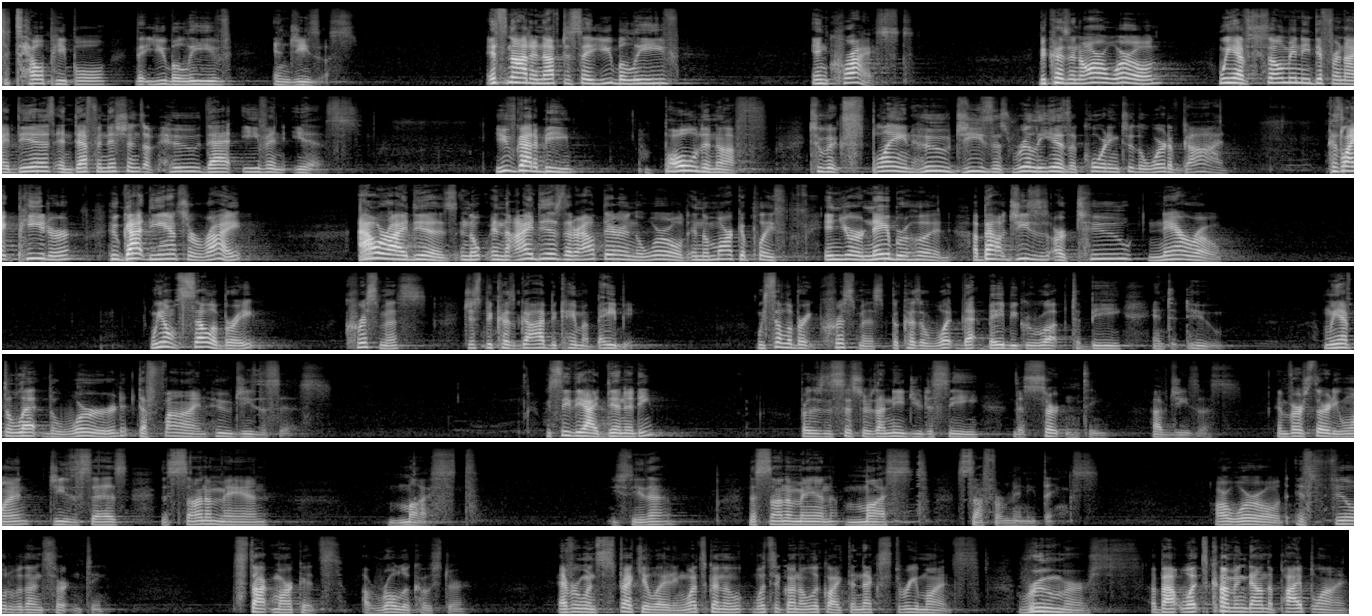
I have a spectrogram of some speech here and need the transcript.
to tell people that you believe in Jesus. It's not enough to say you believe in Christ. Because in our world, we have so many different ideas and definitions of who that even is. You've got to be bold enough to explain who Jesus really is according to the Word of God. Because, like Peter, who got the answer right, our ideas and the, and the ideas that are out there in the world, in the marketplace, in your neighborhood about Jesus are too narrow. We don't celebrate Christmas just because God became a baby. We celebrate Christmas because of what that baby grew up to be and to do. We have to let the Word define who Jesus is. We see the identity. Brothers and sisters, I need you to see the certainty of Jesus. In verse 31, Jesus says, The Son of Man must. You see that? The Son of Man must suffer many things. Our world is filled with uncertainty. Stock market's a roller coaster. Everyone's speculating what's, gonna, what's it going to look like the next three months. Rumors about what's coming down the pipeline.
